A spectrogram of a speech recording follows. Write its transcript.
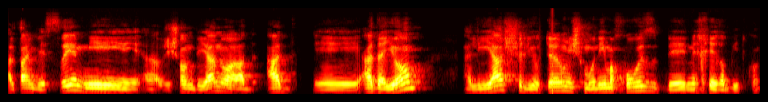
2020, מהראשון בינואר עד, עד, אה, עד היום, עלייה של יותר מ-80% במחיר הביטקוין.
